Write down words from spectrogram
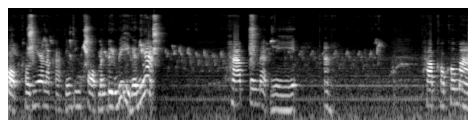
อบเขาเนี่ยแหละค่ะ จริงๆ ขอบมันดึงได้อีกนะเนี่ย พับเป็นแบบนี้ อะ พับเขาเข้ามา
